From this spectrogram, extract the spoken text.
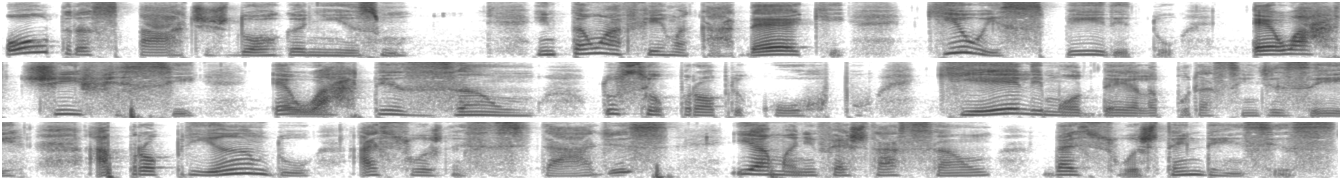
outras partes do organismo. Então, afirma Kardec que o espírito é o artífice, é o artesão do seu próprio corpo, que ele modela, por assim dizer, apropriando as suas necessidades e a manifestação das suas tendências.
